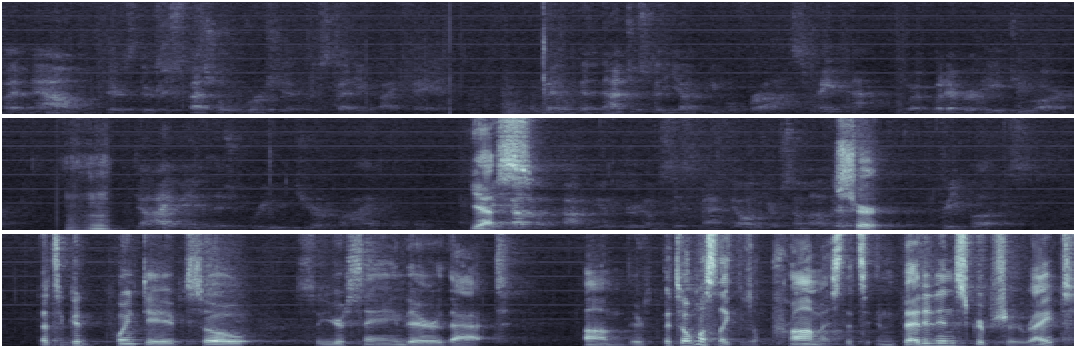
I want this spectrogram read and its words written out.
But now there's there's a special worship to studying by faith. But, but not just for the young people, for Yes. Pick up a copy of Grudem's Systematic Theology or some other. Sure. That's a good point, Dave. So, so you're saying there that um, it's almost like there's a promise that's embedded in Scripture, right?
